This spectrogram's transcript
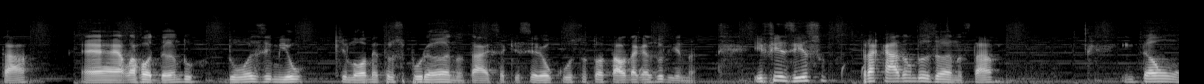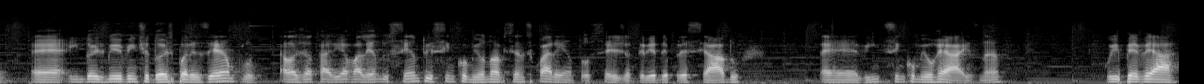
tá? É, ela rodando 12 mil quilômetros por ano, tá? Esse aqui seria o custo total da gasolina. E fiz isso para cada um dos anos, tá? Então, é, em 2022, por exemplo, ela já estaria valendo 105.940, ou seja, teria depreciado é, 25 mil reais, né? O IPVA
